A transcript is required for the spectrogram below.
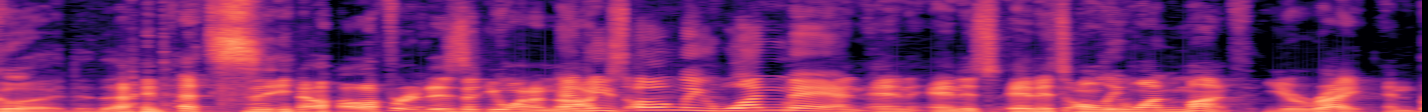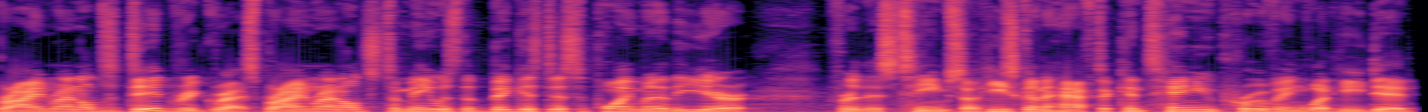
good. That's you know, however it is that you want to knock. And he's only one man. and, and and it's and it's only one month. You're right. And Bryan Reynolds did regress. Bryan Reynolds to me was the biggest disappointment of the year for this team. So he's going to have to continue proving what he did.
